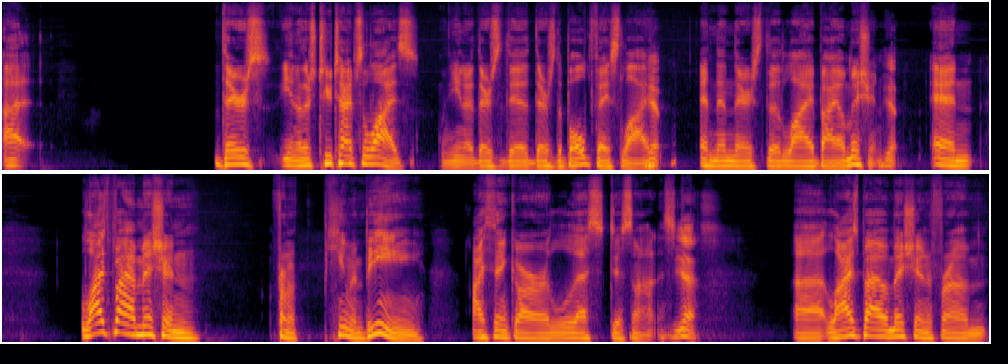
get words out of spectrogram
uh, there's you know there's two types of lies. You know there's the there's the bold faced lie, Yep. and then there's the lie by omission. Yep. And lies by omission from a human being, I think, are less dishonest. Yes. Uh, lies by omission from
